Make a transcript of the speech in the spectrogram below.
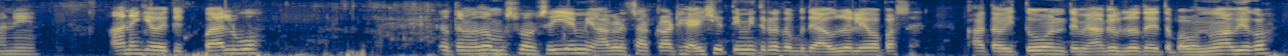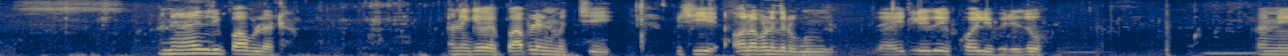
અને આને કહેવાય કંઈક પાલવો. તો તમે તો સહી એમ આગળ શાક કાંઠે આવી છે તે મિત્રો તો બધા આવજો લેવા પાસે. ખાતા હોય તો અને તમે આગળ જતા હોય તો પાછું ન આવી કહો અને આ રી પાપલેટ. અને કહેવાય પાપલેટ મચ્છી પછી ઓલા પણ તરફ ગુમલો. એટલી બધી ખોલી ફેરી જો. અને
